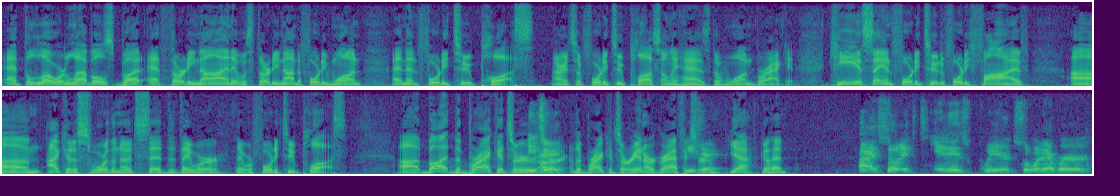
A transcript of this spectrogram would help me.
at the lower levels, but at 39, it was 39 to 41, and then 42 plus. All right, so 42 plus only has the one bracket. Key is saying 42 to 45. Um, I could have swore the notes said that they were they were 42 plus. Uh, but the brackets are, are the brackets are in our graphics PJ. room. Yeah, go ahead. All right, so it's it is weird. So whenever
